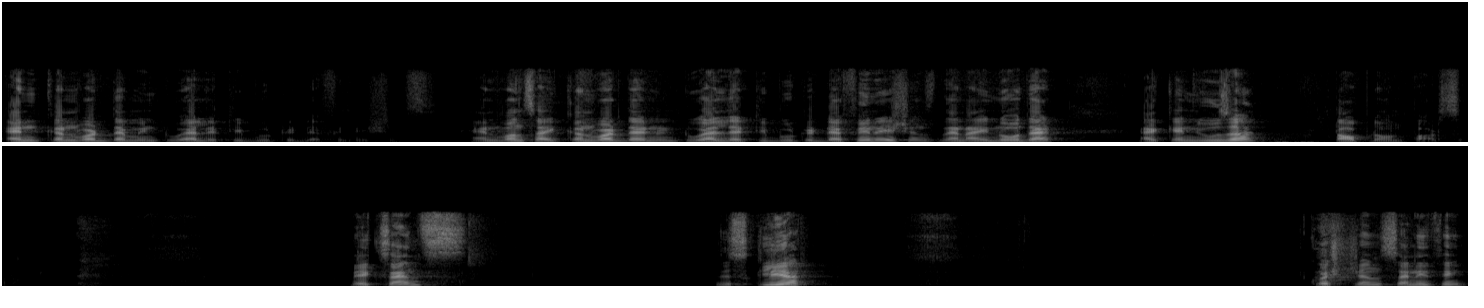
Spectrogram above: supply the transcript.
and convert them into L attributed definitions and once I convert them into L attributed definitions then I know that I can use a top down parser. Make sense? This clear? Questions anything?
